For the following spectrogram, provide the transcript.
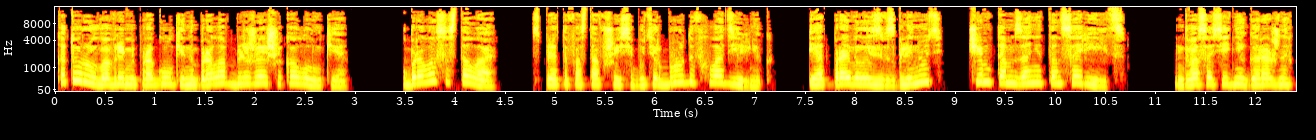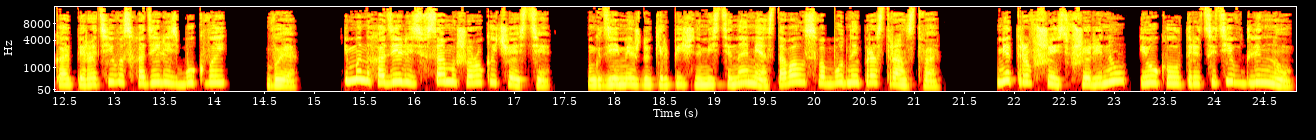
которую во время прогулки набрала в ближайшей колонке. Убрала со стола, спрятав оставшиеся бутерброды в холодильник, и отправилась взглянуть, чем там занят ансариец. Два соседних гаражных кооператива сходились буквой «В», и мы находились в самой широкой части, где между кирпичными стенами оставалось свободное пространство. Метров шесть в ширину и около тридцати в длину.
